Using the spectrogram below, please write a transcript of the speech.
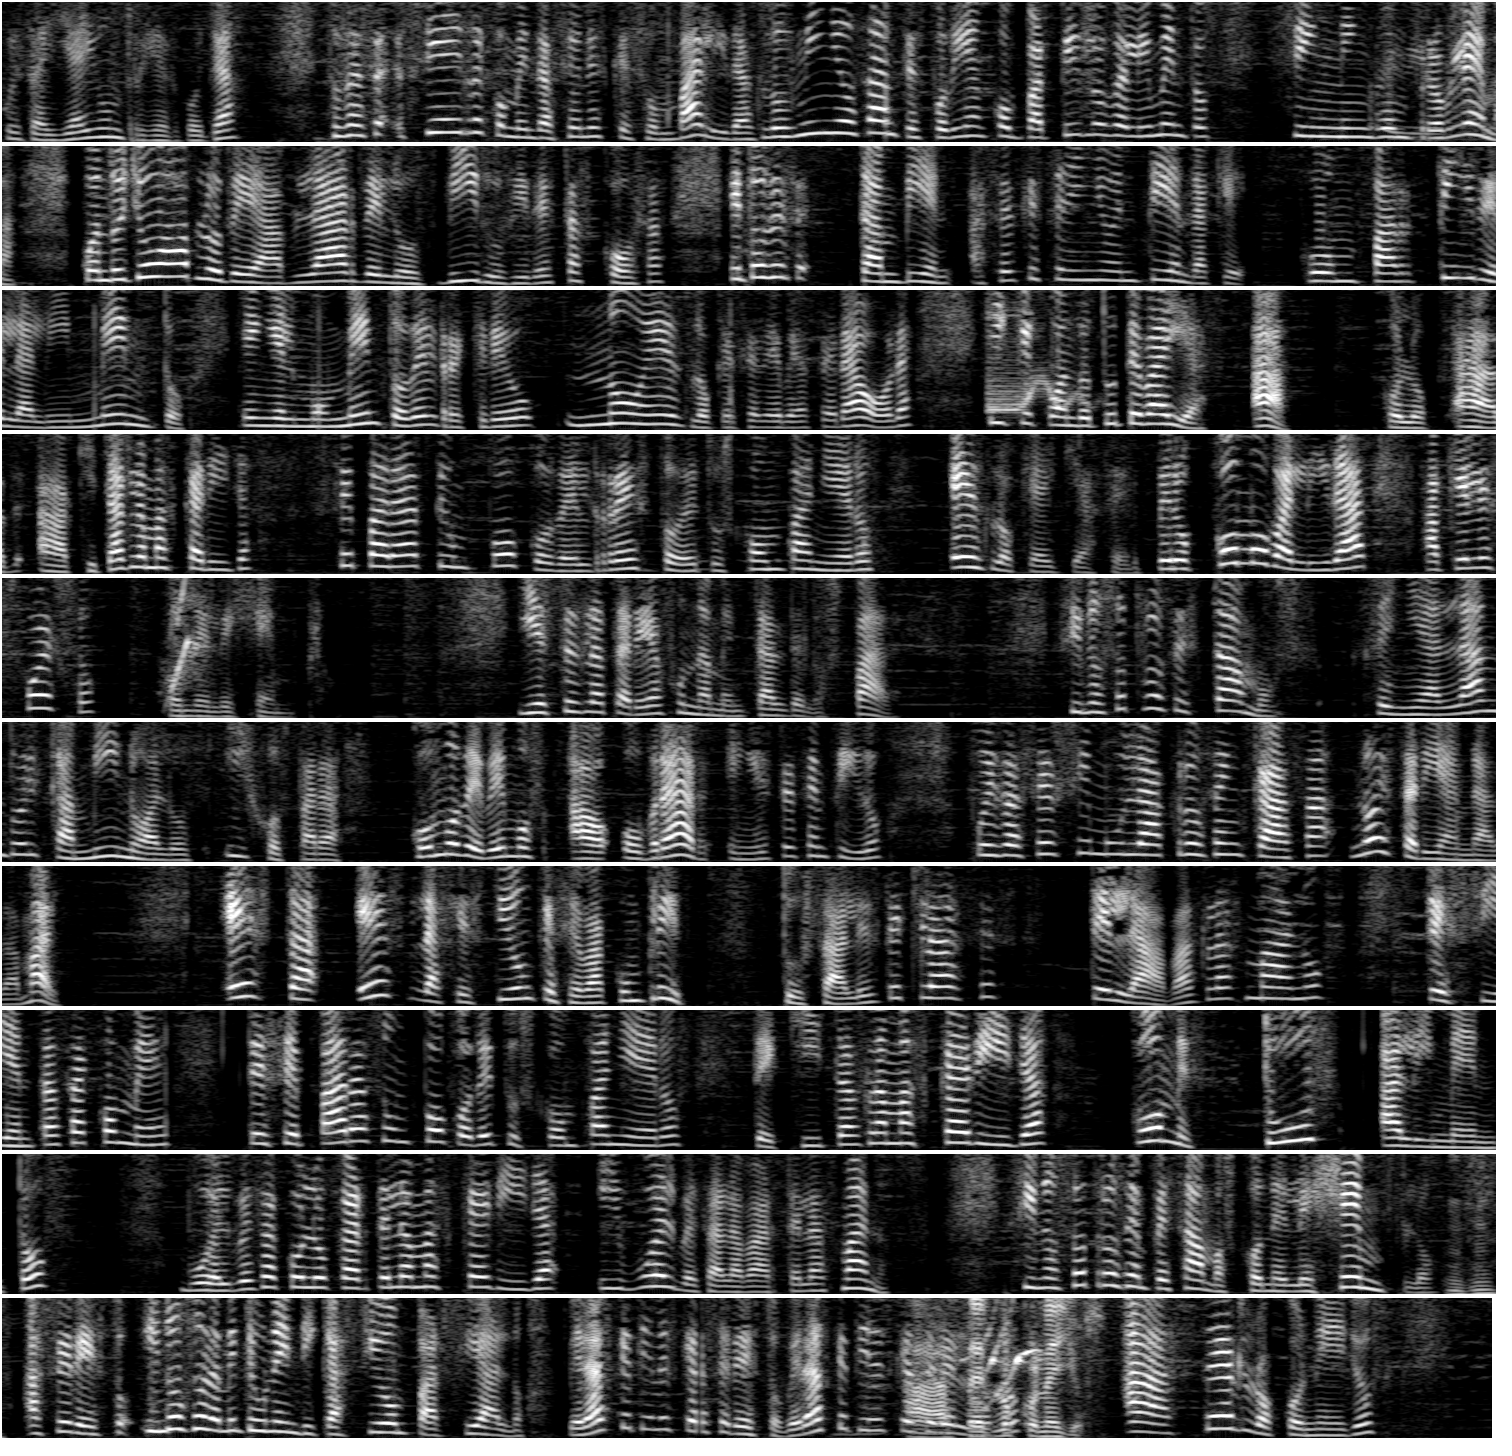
pues ahí hay un riesgo ya. Entonces, sí hay recomendaciones que son válidas. Los niños antes podían compartir los alimentos sin ningún problema. Cuando yo hablo de hablar de los virus y de estas cosas, entonces también hacer que este niño entienda que compartir el alimento en el momento del recreo no es lo que se debe hacer ahora y que cuando tú te vayas a, a, a quitar la mascarilla, separarte un poco del resto de tus compañeros es lo que hay que hacer. Pero ¿cómo validar aquel esfuerzo? Con el ejemplo. Y esta es la tarea fundamental de los padres. Si nosotros estamos señalando el camino a los hijos para cómo debemos obrar en este sentido, pues hacer simulacros en casa no estaría nada mal. Esta es la gestión que se va a cumplir. Tú sales de clases, te lavas las manos, te sientas a comer, te separas un poco de tus compañeros, te quitas la mascarilla, comes tus alimentos, vuelves a colocarte la mascarilla y vuelves a lavarte las manos. Si nosotros empezamos con el ejemplo, hacer esto, y no solamente una indicación parcial, no, verás que tienes que hacer esto, verás que tienes que A hacer el hacerlo otro, con ellos. a hacerlo con ellos,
